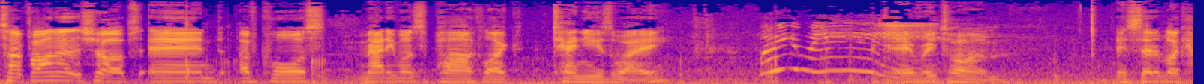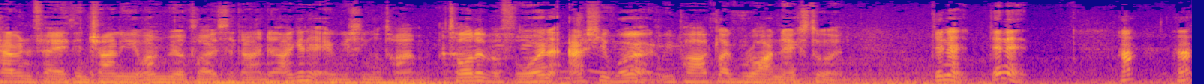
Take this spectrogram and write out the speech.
So I found out the shops, and of course, Madi wants to park like 10 years away What do you mean? every time. Instead of like having faith and trying to get one real close like I do, I get it every single time. I told her before, and it actually worked. We parked like right next to it. Didn't it? Didn't it? Huh? Huh?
